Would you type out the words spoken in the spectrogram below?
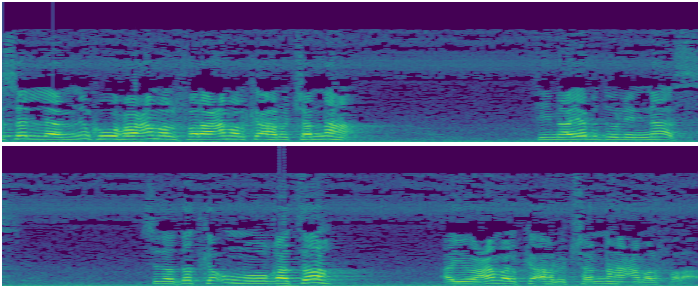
wasalam ninku wuxuu camal falaa camalka ahlu jannaha fima yabdu linnaas sida dadka u muuqata ayuu camalka ahlu jannaha camal falaa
